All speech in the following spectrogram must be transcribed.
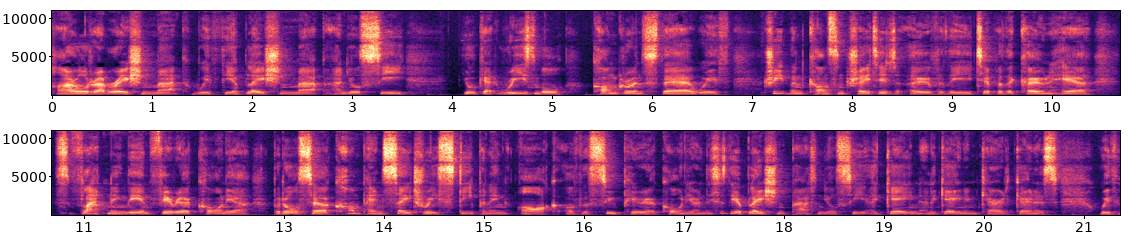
higher order aberration map with the ablation map and you'll see you'll get reasonable congruence there with treatment concentrated over the tip of the cone here flattening the inferior cornea but also a compensatory steepening arc of the superior cornea and this is the ablation pattern you'll see again and again in keratoconus with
